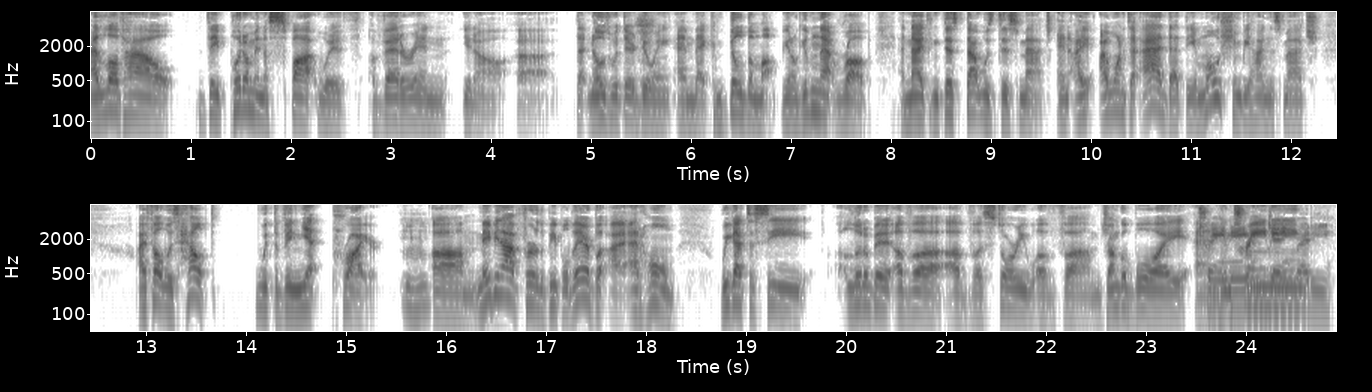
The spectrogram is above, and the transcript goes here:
I love how they put him in a spot with a veteran, you know, uh, that knows what they're doing and that can build them up, you know, give them that rub. And I think this that was this match. And I, I wanted to add that the emotion behind this match I felt was helped with the vignette prior. Um, maybe not for the people there, but at home, we got to see a little bit of a of a story of um, Jungle Boy and Training, him training, getting ready.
